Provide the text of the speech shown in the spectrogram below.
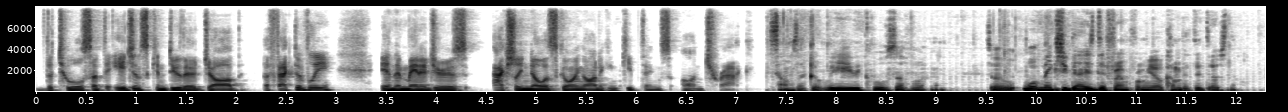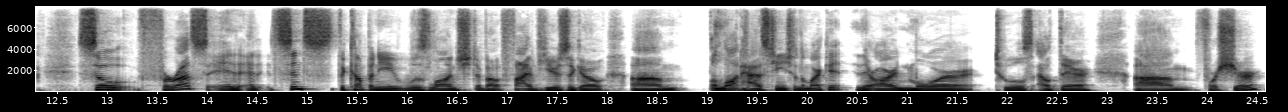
the tools so that the agents can do their job effectively and the managers actually know what's going on and can keep things on track. Sounds like a really cool software. So, what makes you guys different from your competitors now? So for us, it, it, since the company was launched about five years ago, um, a lot has changed in the market. There are more tools out there um, for sure,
